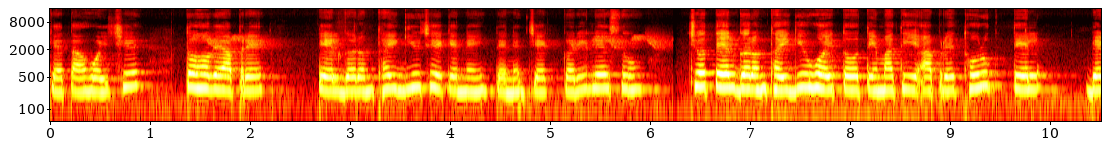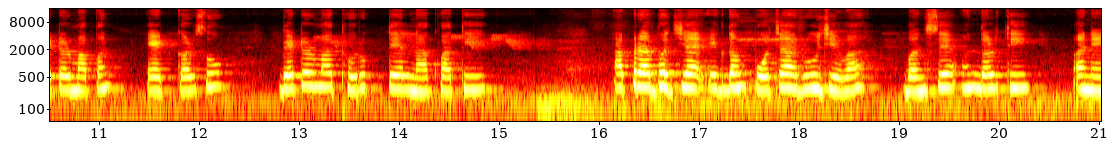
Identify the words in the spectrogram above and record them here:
કહેતા હોય છે. તો હવે આપણે તેલ ગરમ થઈ ગયું છે કે નહીં તેને ચેક કરી લેશું. જો તેલ ગરમ થઈ ગયું હોય તો તેમાંથી આપણે થોડુંક તેલ બેટરમાં પણ એડ કરશું. બેટરમાં થોડુંક તેલ નાખવાથી આપણા ભજીયા એકદમ પોચા રૂ જેવા બનશે અંદરથી અને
